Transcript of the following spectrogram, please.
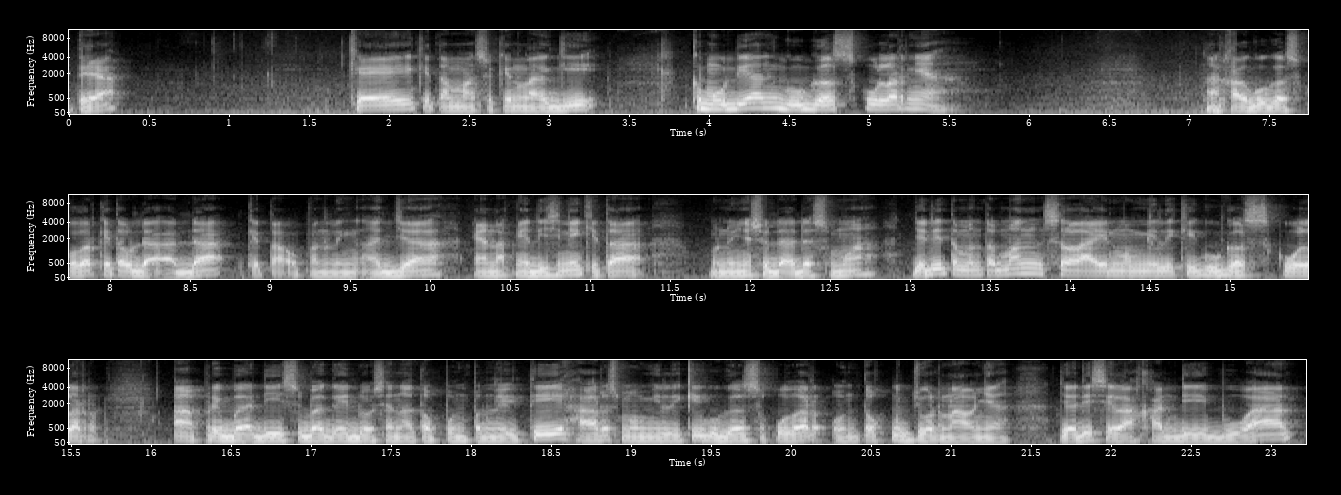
gitu ya. Oke, kita masukin lagi. Kemudian Google Scholar-nya. Nah, kalau Google Scholar kita udah ada, kita open link aja. Enaknya di sini kita menunya sudah ada semua. Jadi teman-teman selain memiliki Google Scholar uh, pribadi sebagai dosen ataupun peneliti harus memiliki Google Scholar untuk jurnalnya. Jadi silahkan dibuat.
